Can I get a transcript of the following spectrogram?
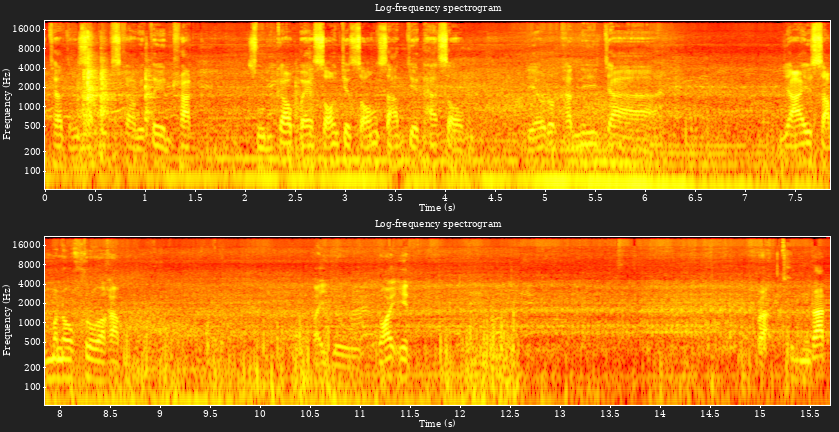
จชาติตรึงทรัพย์ Excavator Truck 0982723752 เดี๋ยวรถคันนี้จะย้ายสัมมโนครัวครับ ไปอยู่ร้อยเอ็ดประทุมรัฐ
